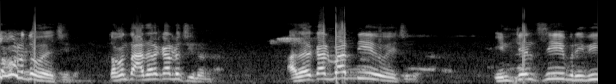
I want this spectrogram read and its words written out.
তখনও তো হয়েছিল। তখন তো আধার কার্ডও ছিল না। আধার কার্ড বাদ দিয়ে হয়েছিল। ইন্টেন্সিভ রিভিশন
